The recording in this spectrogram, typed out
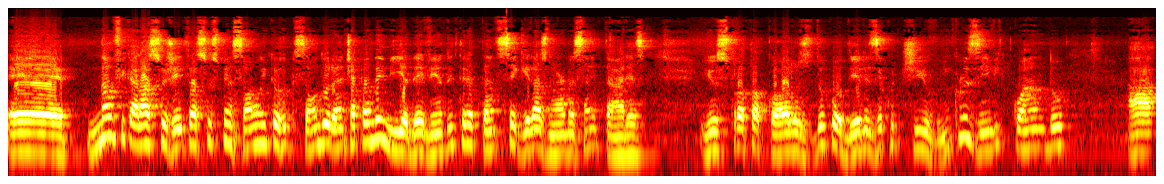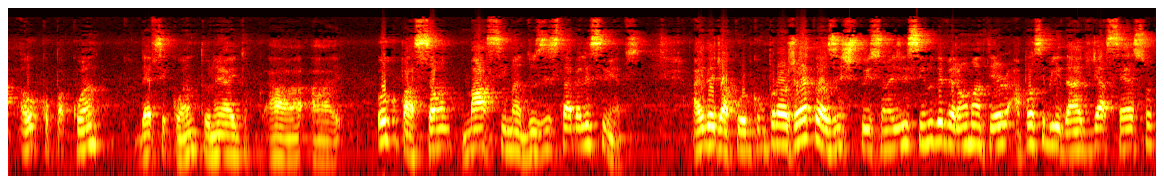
é, não ficará sujeito à suspensão ou interrupção durante a pandemia, devendo, entretanto, seguir as normas sanitárias e os protocolos do Poder Executivo, inclusive quando a, deve ser quanto, né, a, a, a ocupação máxima dos estabelecimentos. Ainda de acordo com o projeto, as instituições de ensino deverão manter a possibilidade de acesso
